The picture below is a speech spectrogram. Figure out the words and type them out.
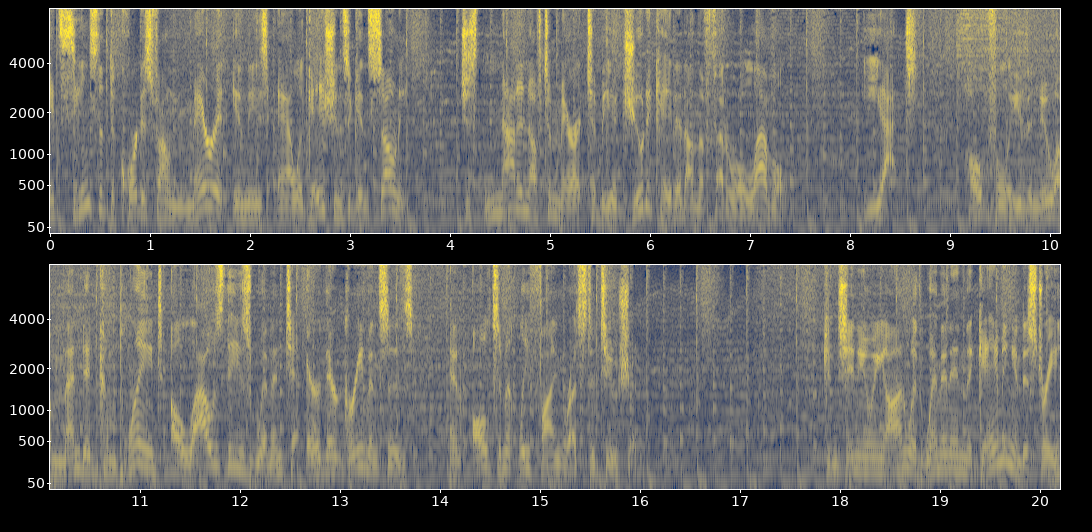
it seems that the court has found merit in these allegations against Sony, just not enough to merit to be adjudicated on the federal level. Yet. Hopefully, the new amended complaint allows these women to air their grievances and ultimately find restitution. Continuing on with women in the gaming industry,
